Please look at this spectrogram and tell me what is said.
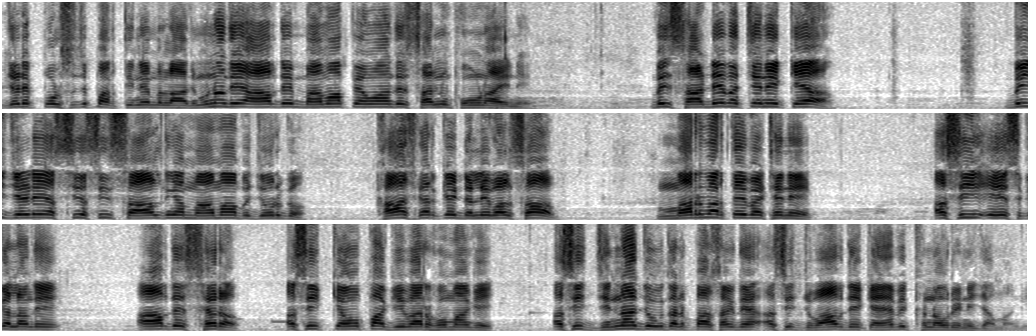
ਜਿਹੜੇ ਪੁਲਿਸ 'ਚ ਭਰਤੀ ਨੇ ਮੁਲਾਜ਼ਮ, ਉਹਨਾਂ ਦੇ ਆਪਦੇ ਮਾਵਾਂ ਪਿਓਾਂ ਦੇ ਸਾਨੂੰ ਫੋਨ ਆਏ ਨੇ। ਬਈ ਸਾਡੇ ਬੱਚੇ ਨੇ ਕਿਹਾ ਬਈ ਜਿਹੜੇ 80 80 ਸਾਲ ਦੀਆਂ ਮਾਵਾਂ ਬਜ਼ੁਰਗ, ਖਾਸ ਕਰਕੇ ਡੱਲੇਵਾਲ ਸਾਹਿਬ, ਮਰ ਵਰਤੇ ਬੈਠੇ ਨੇ, ਅਸੀਂ ਇਸ ਗੱਲਾਂ ਦੇ ਆਪ ਦੇ ਸਿਰ ਅਸੀਂ ਕਿਉਂ ਭਾਗੀਵਾਰ ਹੋਵਾਂਗੇ? ਅਸੀਂ ਜਿੰਨਾ ਯੋਗਦਾਨ ਪਾ ਸਕਦੇ ਹਾਂ, ਅਸੀਂ ਜਵਾਬ ਦੇ ਕੇ ਆਏ ਹਾਂ ਵੀ ਖਨੌਰੀ ਨਹੀਂ ਜਾਵਾਂਗੇ।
